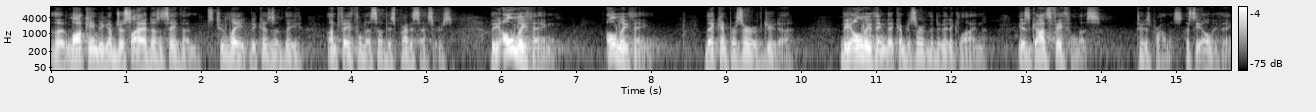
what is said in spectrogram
the law keeping of Josiah doesn't save them. It's too late because of the unfaithfulness of his predecessors. The only thing, only thing that can preserve Judah, the only thing that can preserve the Davidic line is God's faithfulness to his promise. That's the only thing.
